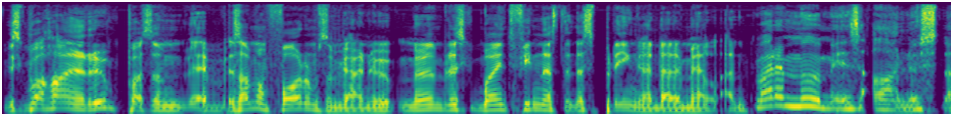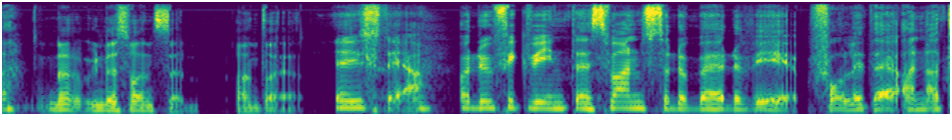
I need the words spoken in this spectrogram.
Vi skulle bara ha en rumpa som är samma form som vi har nu, men det skulle bara inte finnas den där springan däremellan. Var är Mumins anus då? No, under svansen, antar jag. Ja just det ja. Och då fick vi inte en svans så då behövde vi få lite annat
